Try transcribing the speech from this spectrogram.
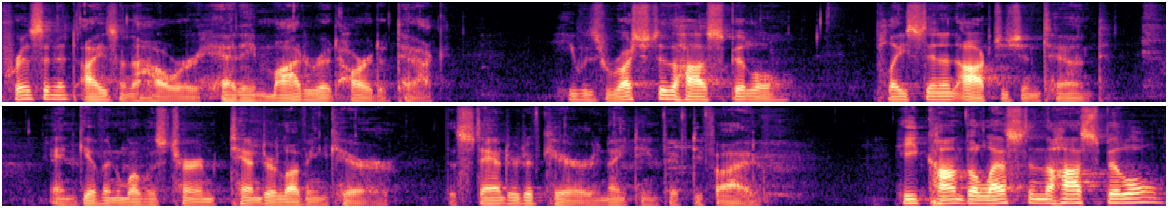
President Eisenhower had a moderate heart attack. He was rushed to the hospital, placed in an oxygen tent, and given what was termed tender loving care the standard of care in 1955. He convalesced in the hospital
